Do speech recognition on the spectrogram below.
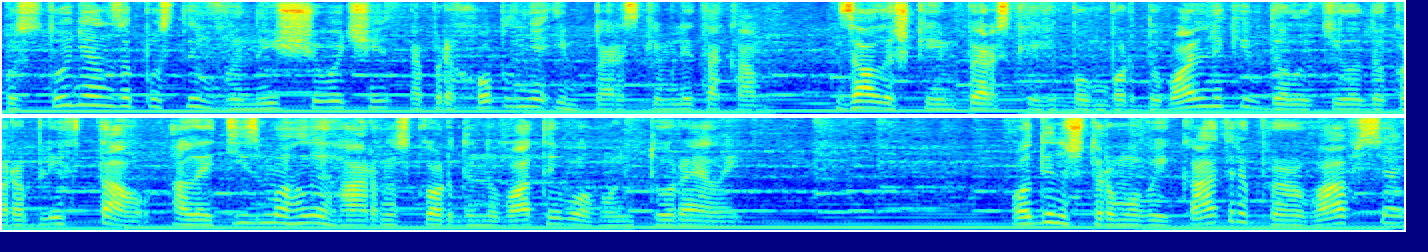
Кустудіан запустив винищувачі на прихоплення імперським літакам. Залишки імперських бомбардувальників долетіли до кораблів Тау, але ті змогли гарно скоординувати вогонь турелей. Один штурмовий катер прорвався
